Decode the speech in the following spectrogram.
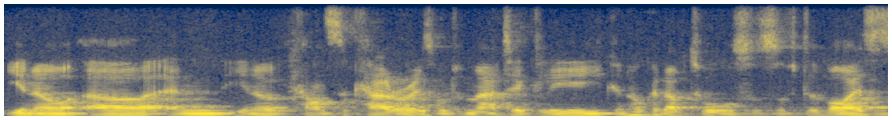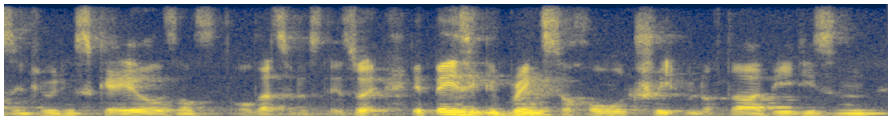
you know, uh, and, you know, counts the calories automatically. You can hook it up to all sorts of devices, including scales and all that sort of stuff. So it basically brings the whole treatment of diabetes and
